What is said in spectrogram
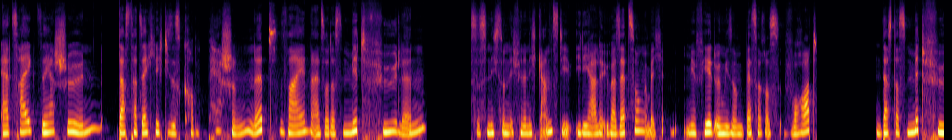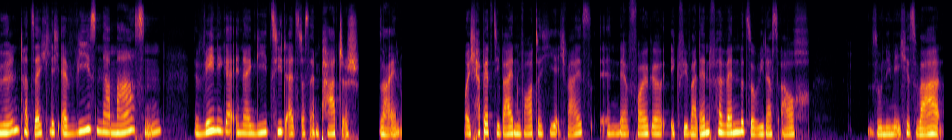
er zeigt sehr schön, dass tatsächlich dieses Compassionate sein, also das Mitfühlen, es ist nicht so, ich finde nicht ganz die ideale Übersetzung, aber ich, mir fehlt irgendwie so ein besseres Wort, dass das Mitfühlen tatsächlich erwiesenermaßen weniger Energie zieht als das empathisch sein. Und ich habe jetzt die beiden Worte hier, ich weiß, in der Folge äquivalent verwendet, so wie das auch, so nehme ich es wahr,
